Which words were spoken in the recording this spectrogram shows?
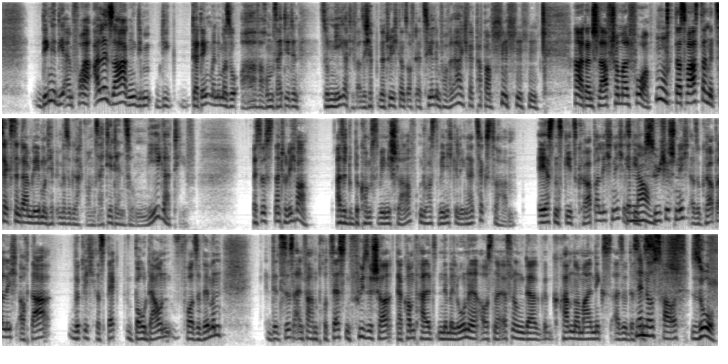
Dinge, die einem vorher alle sagen, die, die, da denkt man immer so, oh, warum seid ihr denn so negativ? Also ich habe natürlich ganz oft erzählt im Vorfeld, ah, ich werde Papa. ah, dann schlaf schon mal vor. Hm, das war's dann mit Sex in deinem Leben. Und ich habe immer so gedacht, warum seid ihr denn so negativ? Es ist natürlich wahr. Also du bekommst wenig Schlaf und du hast wenig Gelegenheit, Sex zu haben. Erstens geht's körperlich nicht, es Genau. geht psychisch nicht, also körperlich auch da wirklich Respekt, bow down for the women. Das ist einfach ein Prozess, ein physischer. Da kommt halt eine Melone aus einer Öffnung, da kam normal nichts. Also das Eine ist Nuss raus. So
